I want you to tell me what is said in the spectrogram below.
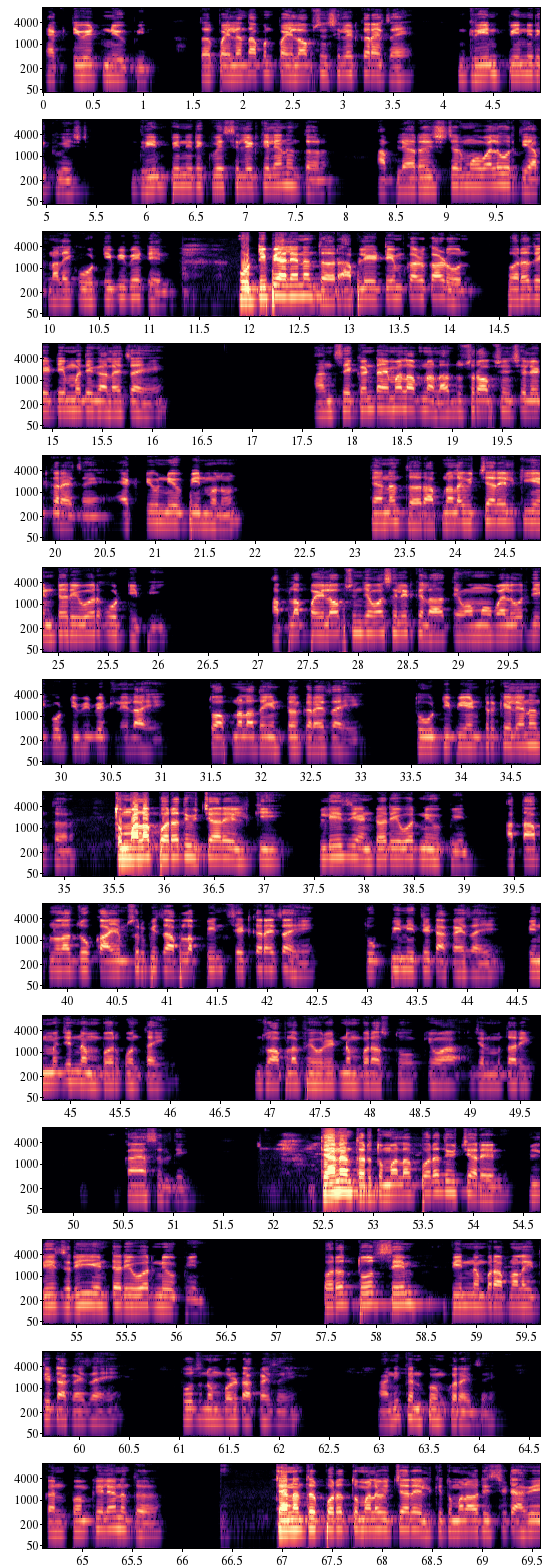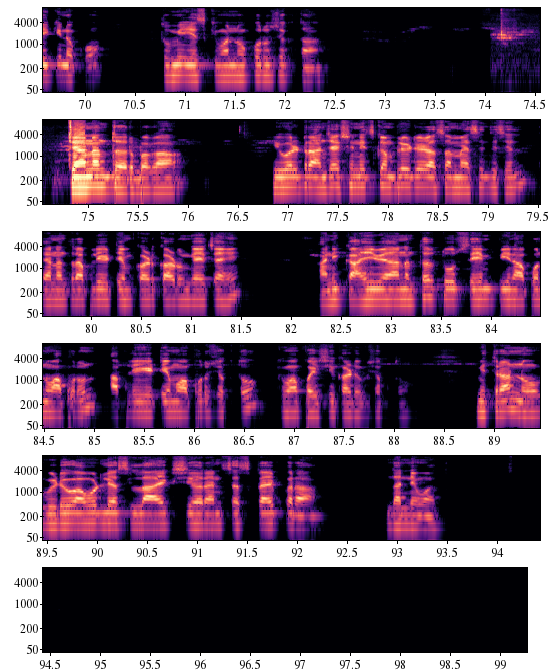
ॲक्टिवेट न्यू पिन तर पहिल्यांदा आपण पहिला ऑप्शन सिलेक्ट करायचा आहे green pin request green pin request select केल्यानंतर आपल्या रजिस्टर मोबाईलवरती आपणाला एक ओ टी पी भेटेल. ओ टी पी आल्यानंतर आपले ए टी एम कार्ड काढून परत ए टी एममध्ये घालायचं आहे. आणि सेकंड टायमाला आपणाला दुसरा ऑप्शन सिलेक्ट करायचा आहे ॲक्टिव्ह न्यू पिन म्हणून. त्यानंतर आपणाला विचारेल की enter your O T P आपला पहिला ऑप्शन जेव्हा सिलेक्ट केला तेव्हा मोबाईलवरती एक ओ टी पी भेटलेला आहे. तो आपणाला आता एंटर करायचा आहे. तो ओ टी पी एंटर केल्यानंतर तुम्हाला परत विचारेल की please enter your new pin आता आपणाला जो कायमस्वरूपीचा आपला पिन सेट करायचा आहे तो पिन इथे टाकायचा आहे. पिन म्हणजे नंबर कोणताही जो आपला फेवरेट नंबर असतो किंवा जन्मतारीख काय असेल ते. त्यानंतर तुम्हाला परत विचारेल प्लीज री एंटर युअर न्यू पिन परत तोच सेम पिन नंबर आपल्याला इथे टाकायचा आहे. तोच नंबर टाकायचा आहे. आणि कन्फर्म करायचा आहे. कन्फर्म केल्यानंतर त्यानंतर परत तुम्हाला विचारेल की तुम्हाला रिसिट हवी आहे की नको. तुम्ही येस किंवा नो करू शकता. त्यानंतर बघा युअर ट्रान्झॅक्शन इज कम्प्लिटेड असा मेसेज दिसेल. त्यानंतर आपले ए टी एम कार्ड काढून घ्यायचे आहे. आणि काही वेळानंतर तो सेम पिन आपण वापरून आपले ए टी एम वापरू शकतो किंवा पैसे काढू शकतो. मित्रांनो व्हिडिओ आवडल्यास लाईक शेअर आणि सबस्क्राईब करा. धन्यवाद.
